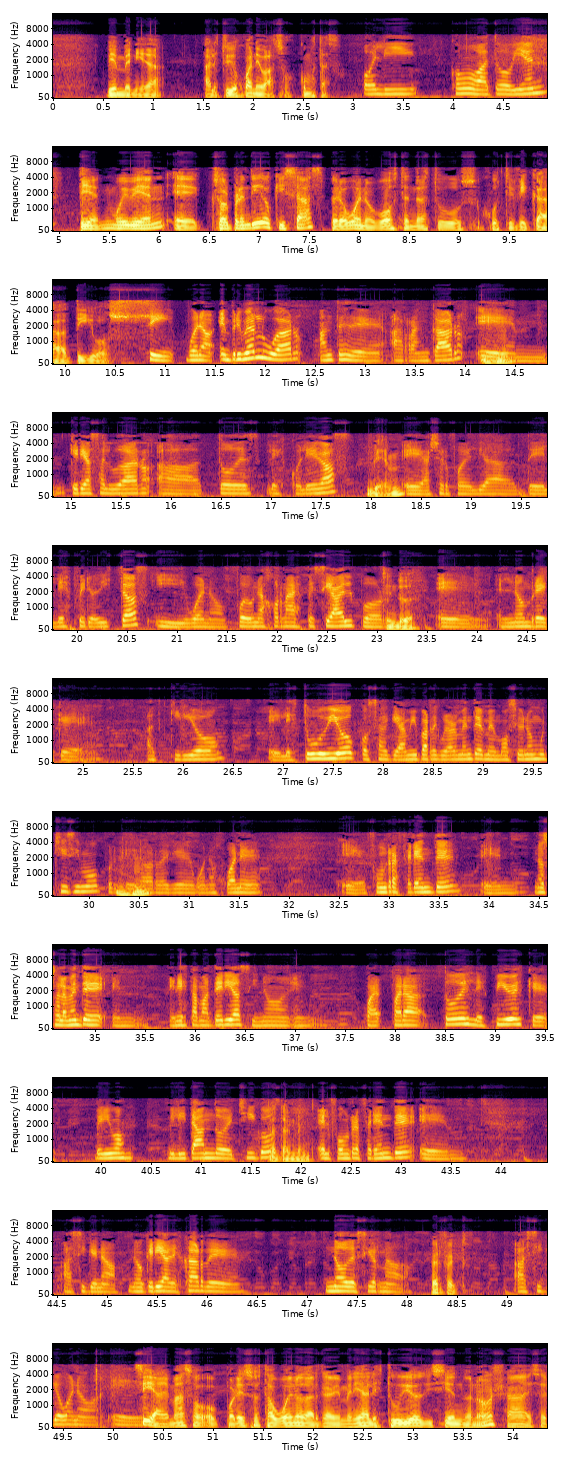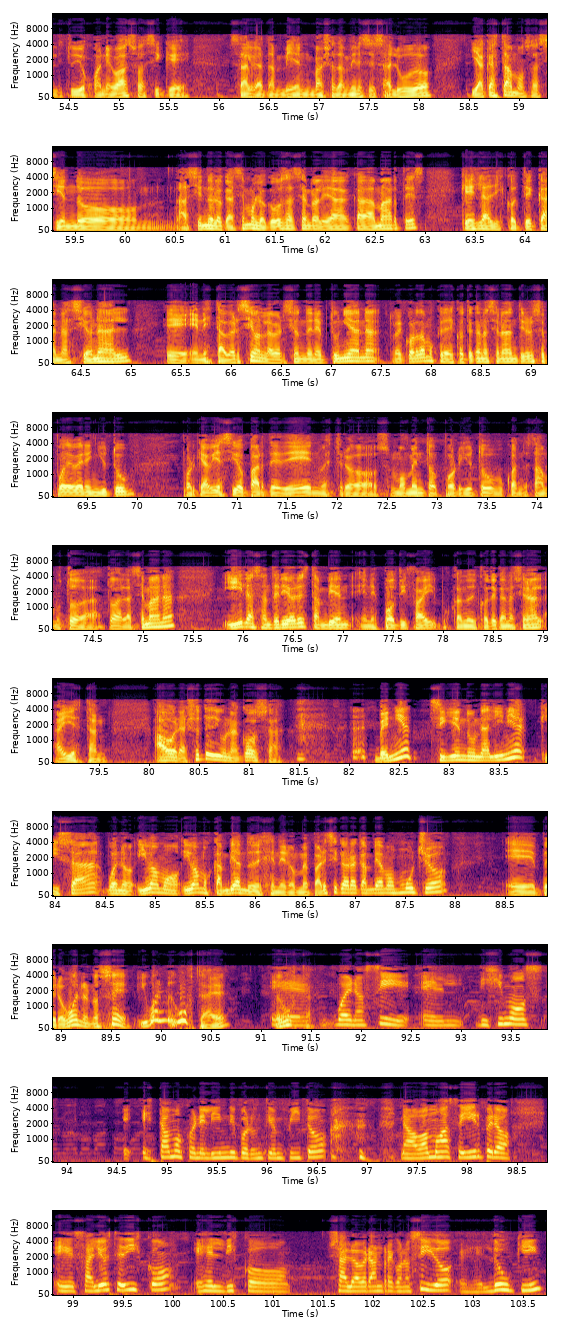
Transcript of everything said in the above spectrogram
Bienvenida al estudio Juan Evaso. ¿Cómo estás? Oli, ¿cómo va? ¿Todo bien? Bien, muy bien. Eh, sorprendido quizás, pero bueno, vos tendrás tus justificativos. Sí, bueno, en primer lugar, antes de arrancar, eh, quería saludar a todos los colegas. Bien, Eh, ayer fue el día de les periodistas y bueno, fue una jornada especial por sin duda. eh, el nombre que adquirió el estudio, cosa que a mí particularmente me emocionó muchísimo porque la verdad que, bueno, Juane eh, fue un referente, en- no solamente en, en esta materia, sino en, pa- para todos los pibes que venimos militando de chicos. Totalmente. Él fue un referente, eh, así que nada, no quería dejar de no decir nada. Perfecto. Así que bueno, eh, Sí, además, o- o por eso está bueno darte la bienvenida al estudio diciendo, ¿no? Ya es el estudio Juan Evaso, así que salga también, vaya también ese saludo. Y acá estamos haciendo, haciendo lo que hacemos, lo que vos haces en realidad cada martes, que es la discoteca nacional. eh, en esta versión, la versión de Neptuniana. Recordamos que la discoteca nacional anterior se puede ver en YouTube porque había sido parte de nuestros momentos por YouTube cuando estábamos toda, toda la semana. Y las anteriores también en Spotify, buscando Discoteca Nacional, ahí están. Ahora, yo te digo una cosa. Venía siguiendo una línea, quizá, bueno, íbamos, íbamos cambiando de género. Me parece que ahora cambiamos mucho, eh, pero bueno, no sé. Igual me gusta, ¿eh? Me Eh, gusta. bueno, sí, el- dijimos, eh, estamos con el indie por un tiempito. no, vamos a seguir, pero eh, salió este disco, es el disco ya lo habrán reconocido, es el Duki.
